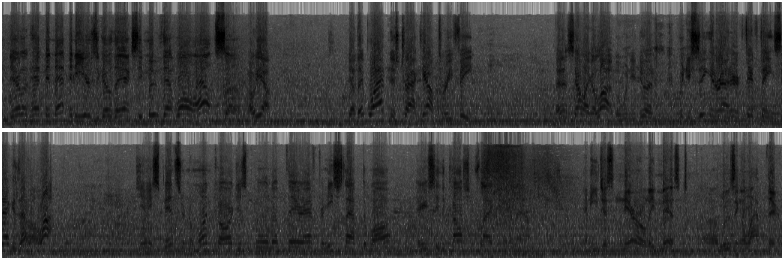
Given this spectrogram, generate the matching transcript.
And it hadn't been that many years ago. They actually moved that wall out some. Oh yeah, yeah. They've widened this track out three feet. That doesn't sound like a lot, but when you're doing when you're singing around here in 15 seconds, that's a lot. Jimmy Spencer in the one car just pulled up there after he slapped the wall. There you see the caution flag coming out. And he just narrowly missed uh, losing a lap there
